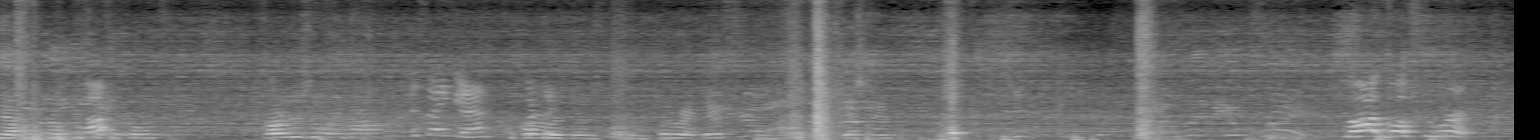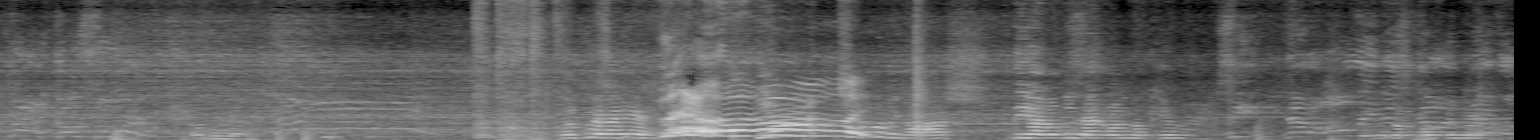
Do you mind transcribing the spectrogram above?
Yeah, pick up piece of the floor. Go this way, Mom. Yes, I can. Put it right there. Put it right there. Yes, ma'am. God goes to work. Over there. Don't put it right here. Good. Oh my gosh. Leon, don't do that on the camera. We're gonna open it.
